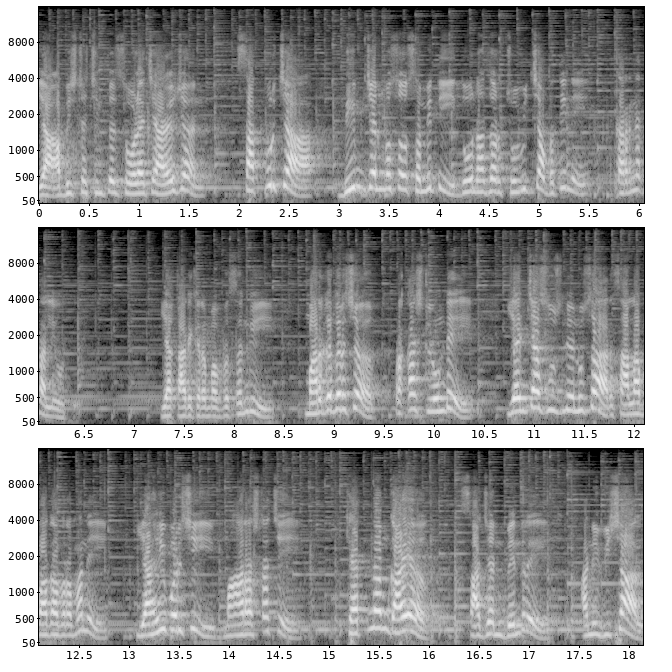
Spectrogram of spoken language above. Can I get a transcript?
या अभिष्ट चिंतन सोहळ्याचे आयोजन सातपूरच्या भीम जन्मोत्सव समिती दोन हजार चोवीसच्या वतीने करण्यात आले होते. या कार्यक्रमाप्रसंगी मार्गदर्शक प्रकाश लोंढे यांच्या सूचनेनुसार सालाबादाप्रमाणे याही वर्षी महाराष्ट्राचे ख्यातनाम गायक साजन बेंद्रे आणि विशाल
